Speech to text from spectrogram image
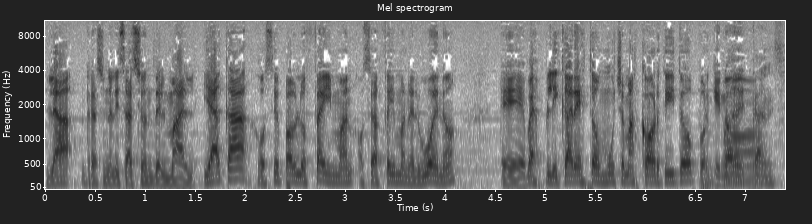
la racionalización del mal. Y acá José Pablo Feynman, o sea, Feynman el bueno, eh, va a explicar esto mucho más cortito, porque En paz no... descanse.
